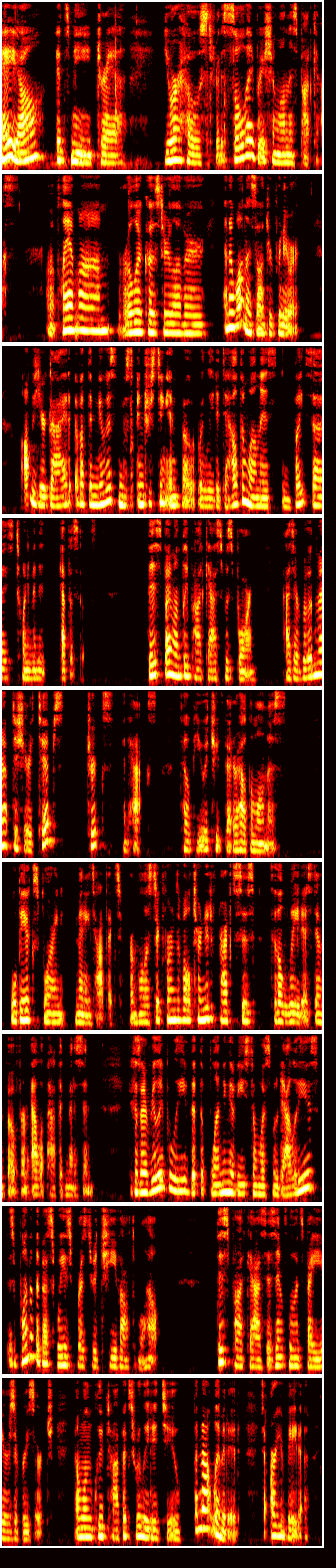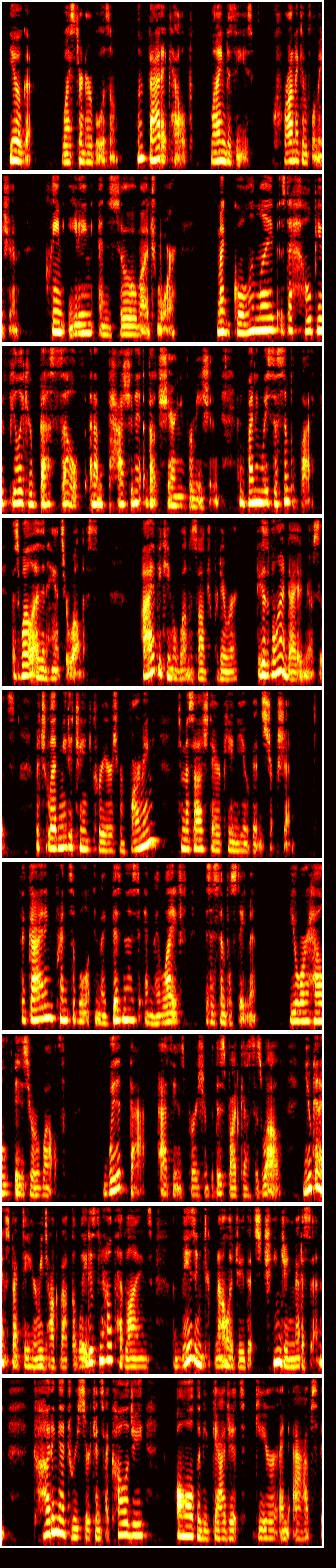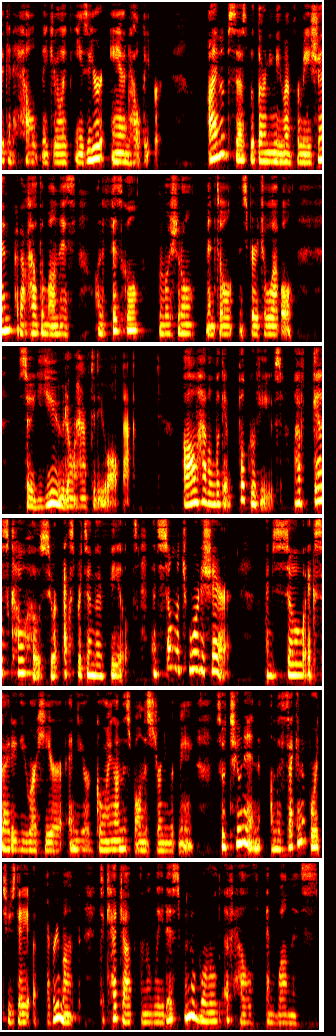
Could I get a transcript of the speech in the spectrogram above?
Hey, y'all. It's me, Drea, your host for the Soul Vibration Wellness Podcast. I'm a plant mom, roller coaster lover, and a wellness entrepreneur. I'll be your guide about the newest, most interesting info related to health and wellness in bite-sized 20-minute episodes. This bi-monthly podcast was born as a roadmap to share tips, tricks, and hacks to help you achieve better health and wellness. We'll be exploring many topics from holistic forms of alternative practices to the latest info from allopathic medicine. Because I really believe that the blending of East and West modalities is one of the best ways for us to achieve optimal health. This podcast is influenced by years of research and will include topics related to, but not limited to Ayurveda, yoga, Western herbalism, lymphatic health, Lyme disease, chronic inflammation, clean eating, and so much more. My goal in life is to help you feel like your best self, and I'm passionate about sharing information and finding ways to simplify as well as enhance your wellness. I became a wellness entrepreneur because of a Lyme diagnosis, which led me to change careers from farming to massage therapy and yoga instruction. The guiding principle in my business and my life is a simple statement. Your health is your wealth. With that as the inspiration for this podcast as well, you can expect to hear me talk about the latest in health headlines, amazing technology that's changing medicine, cutting edge research in psychology, all the new gadgets, gear, and apps that can help make your life easier and healthier. I'm obsessed with learning new information about health and wellness on the physical, emotional, mental, and spiritual level. So you don't have to do all that. I'll have a look at book reviews. I'll have guest co-hosts who are experts in their fields and so much more to share. I'm so excited you are here and you're going on this wellness journey with me. So tune in on the second and fourth Tuesday of every month to catch up on the latest from the world of health and wellness.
